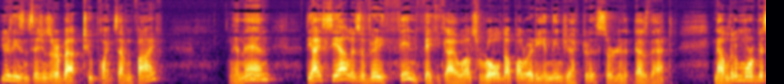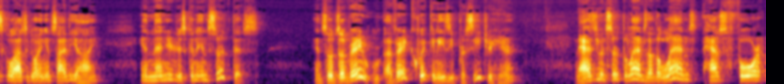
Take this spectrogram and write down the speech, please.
Usually these incisions are about 2.75. And then the ICL is a very thin phakic IOL. It's rolled up already in the injector. The surgeon does that. Now a little more viscoelastic going inside the eye. And then you're just going to insert this. And so it's a very, a very quick and easy procedure here. And as you insert the lens, now the lens has four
